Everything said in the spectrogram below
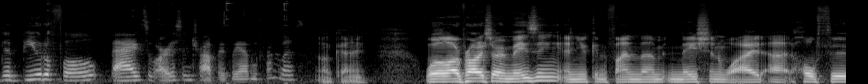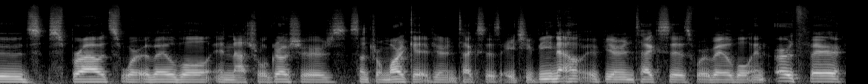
the beautiful bags of Artisan Tropic we have in front of us. Okay. Well, our products are amazing, and you can find them nationwide at Whole Foods, Sprouts. We're available in natural grocers, Central Market if you're in Texas, HEB now if you're in Texas. We're available in Earth Fare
